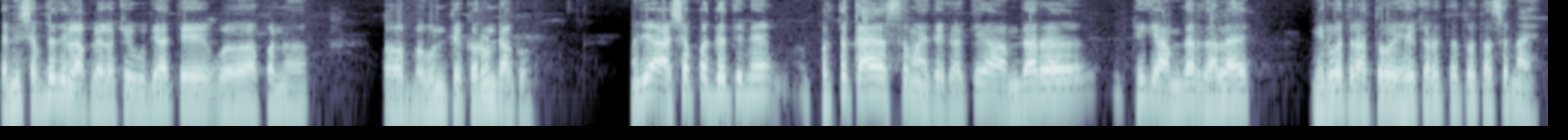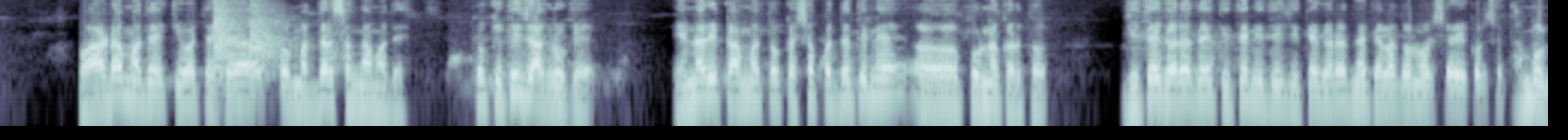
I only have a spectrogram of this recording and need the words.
त्यांनी शब्द दिला आपल्याला की उद्या ते आपण बघून ते करून टाकू. म्हणजे अशा पद्धतीने फक्त काय असतं माहिती आहे का? की आमदार ठीक आहे आमदार झालाय मिरवत राहतो हे करत राहतो तसं नाही. वार्डामध्ये किंवा त्याच्या तो मतदारसंघामध्ये तो किती जागरूक आहे? येणारी कामं तो कशा पद्धतीने पूर्ण करतो? जिथे गरज आहे तिथे निधी जिथे गरज नाही त्याला दोन वर्ष एक वर्ष थांबून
